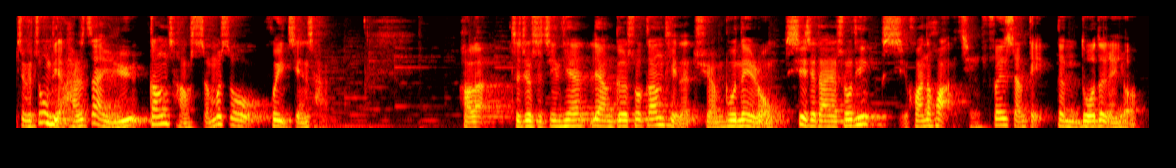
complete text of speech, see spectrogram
这个重点还是在于钢厂什么时候会减产。好了，这就是今天亮哥说钢铁的全部内容。谢谢大家收听，喜欢的话请分享给更多的人哟。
